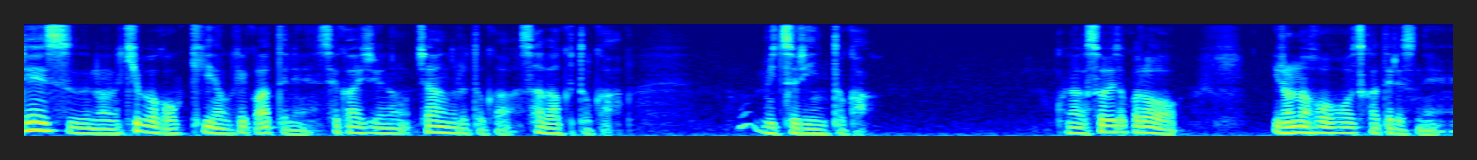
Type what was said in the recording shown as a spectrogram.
レースの規模が大きいのが結構あってね世界中のジャングルとか砂漠とか密林とかなんかそういうところをいろんな方法を使ってですね、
